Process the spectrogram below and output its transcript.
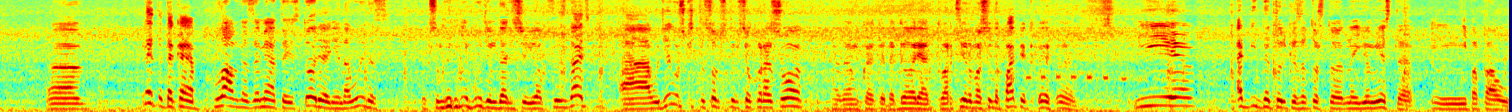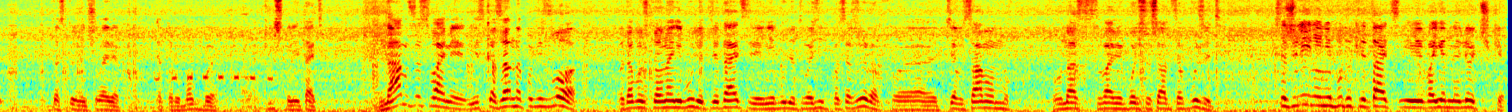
Это такая плавно замятая история, не на вынос. Так что мы не будем дальше ее обсуждать. А у девушки-то, собственно, все хорошо. Там, как это говорят, квартира, машина, папик. И обидно только за то, что на ее место не попал достойный человек, который мог бы отлично летать. Нам же с вами несказанно повезло, потому что она не будет летать и не будет возить пассажиров, э, тем самым у нас с вами больше шансов выжить. К сожалению, не будут летать и военные летчики.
